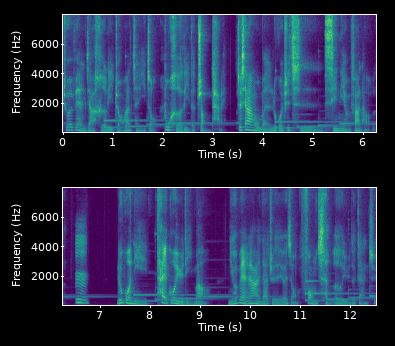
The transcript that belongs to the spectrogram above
就会被人家合理转化成一种不合理的状态。就像我们如果去吃新年饭好了，嗯，如果你太过于礼貌，你会被人让人家觉得有一种奉承阿谀的感觉。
